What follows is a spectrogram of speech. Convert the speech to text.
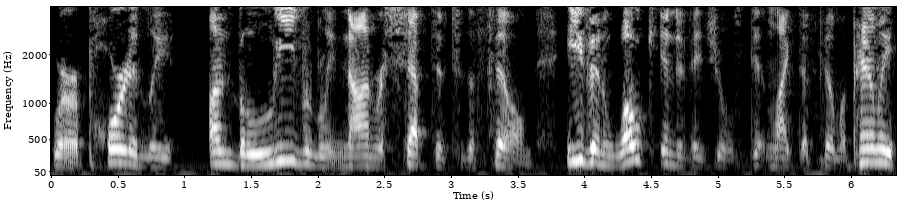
were reportedly unbelievably non-receptive to the film. Even woke individuals didn't like the film. Apparently,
